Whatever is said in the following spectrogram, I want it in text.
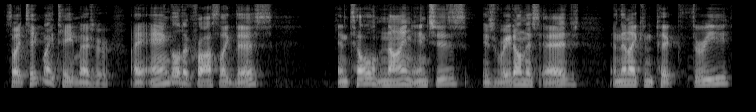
So I take my tape measure, I angle it across like this until 9 inches is right on this edge, and then I can pick 3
